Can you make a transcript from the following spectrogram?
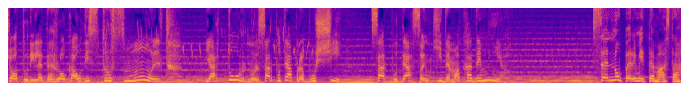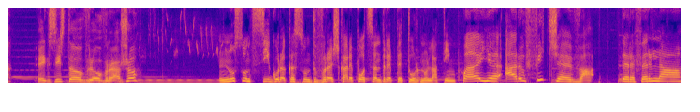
Cioturile de roc au distrus mult, iar turnul s-ar putea prăbuși. S-ar putea să închidem Academia. Să nu permitem asta. Există vreo vrajă? Nu sunt sigură că sunt vrăși care pot să îndrepte turnul la timp. Păi, ar fi ceva. Te referi la...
